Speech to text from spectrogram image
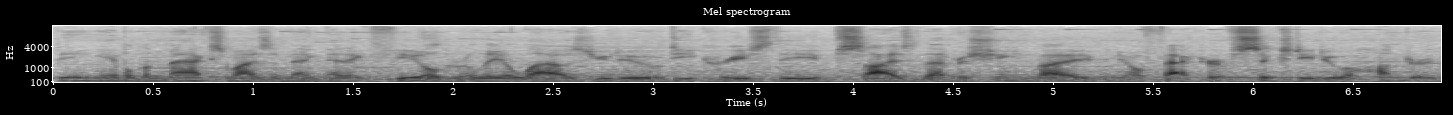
being able to maximize the magnetic field really allows you to decrease the size of that machine by you know a factor of 60 to 100.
